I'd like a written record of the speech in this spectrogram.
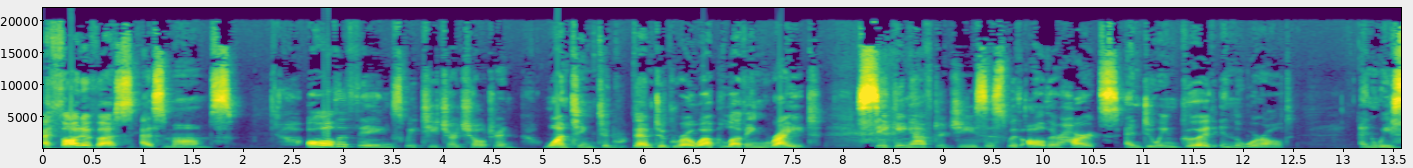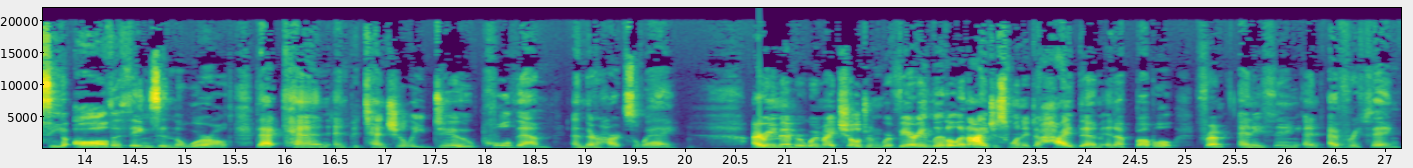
I thought of us as moms. All the things we teach our children, wanting to, them to grow up loving right, seeking after Jesus with all their hearts, and doing good in the world. And we see all the things in the world that can and potentially do pull them and their hearts away. I remember when my children were very little and I just wanted to hide them in a bubble from anything and everything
